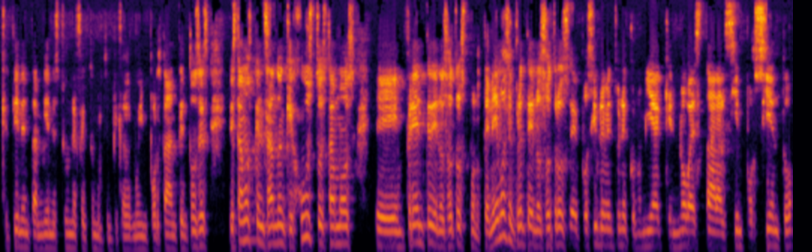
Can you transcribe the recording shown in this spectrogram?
que tienen también esto un efecto multiplicador muy importante. Entonces, estamos pensando en que justo estamos eh, enfrente de nosotros, bueno, tenemos enfrente de nosotros eh, posiblemente una economía que no va a estar al 100%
